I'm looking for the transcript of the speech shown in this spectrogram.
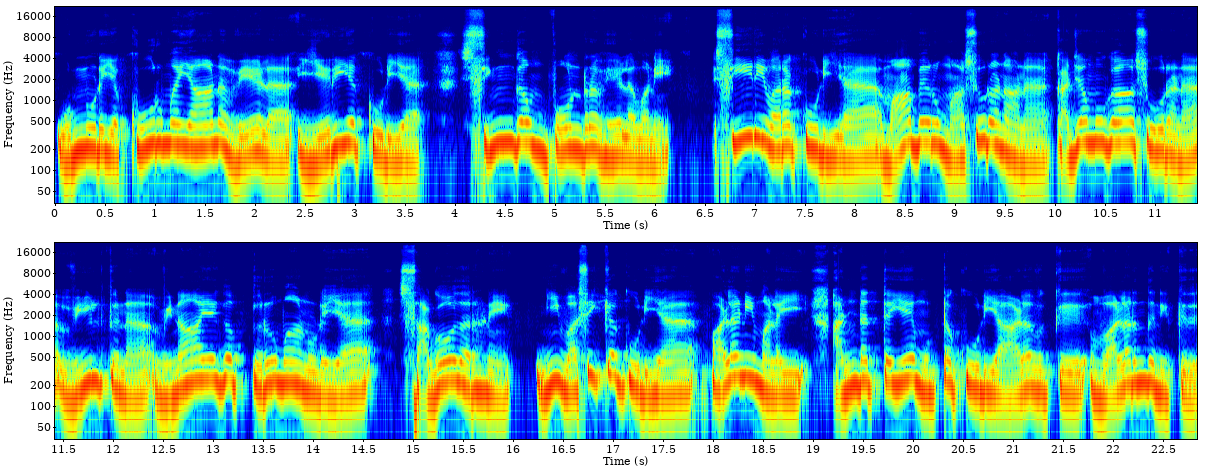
உன்னுடைய கூர்மையான வேலை எரியக்கூடிய சிங்கம் போன்ற வேலவனே சீறி வரக்கூடிய மாபெரும் அசுரனான கஜமுகாசூரனை வீழ்த்தின விநாயக பெருமானுடைய சகோதரனே நீ வசிக்கக்கூடிய பழனிமலை அண்டத்தையே முட்டக்கூடிய அளவுக்கு வளர்ந்து நிற்குது.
